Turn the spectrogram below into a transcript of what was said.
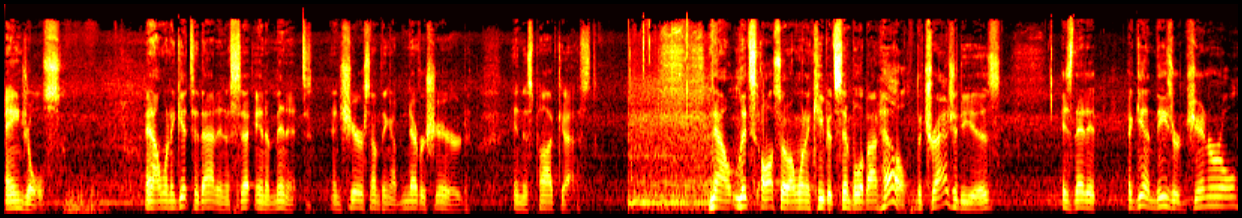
angels. And I want to get to that in a set in a minute and share something I've never shared in this podcast. Now, let's also I want to keep it simple about hell. The tragedy is is that it again, these are general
